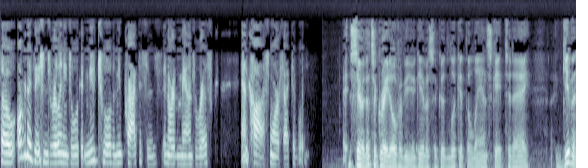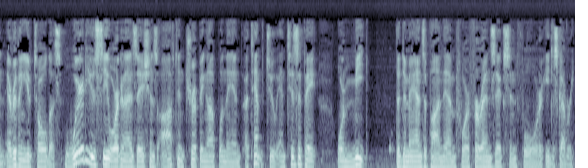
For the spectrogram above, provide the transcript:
So organizations really need to look at new tools and new practices in order to manage risk and cost more effectively. Sarah, that's a great overview. You gave us a good look at the landscape today. Given everything you've told us, where do you see organizations often tripping up when they attempt to anticipate or meet the demands upon them for forensics and for e-discovery?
